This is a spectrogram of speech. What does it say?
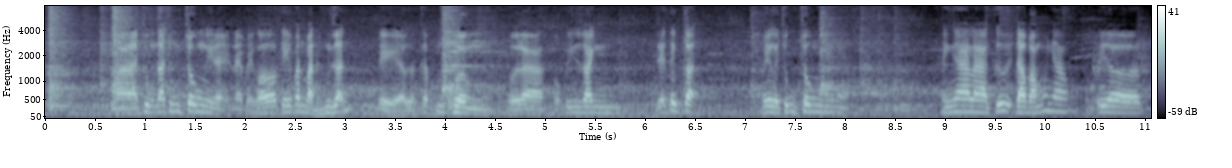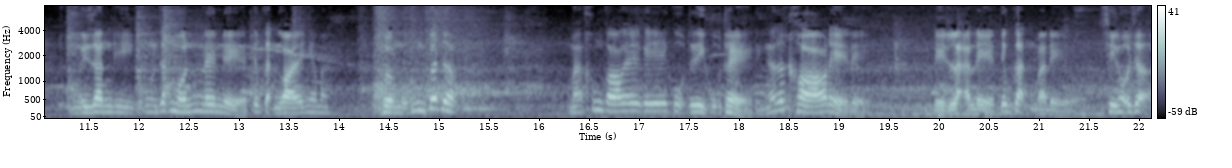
mà chung đã chung chung thì lại, lại phải có cái văn bản hướng dẫn để cấp phường rồi là hộ kinh doanh dễ tiếp cận bây giờ chung chung thành ra là cứ bị đá bóng với nhau bây giờ người dân thì cũng rất muốn lên để tiếp cận gói đấy nhưng mà phường cũng không quyết được mà không có cái, cái cụ gì cụ thể thì nó rất khó để để để lại để tiếp cận và để xin hỗ trợ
